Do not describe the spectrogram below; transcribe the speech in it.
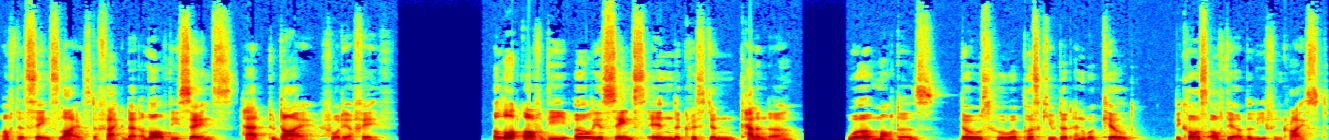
of the saints' lives, the fact that a lot of these saints had to die for their faith. A lot of the earliest saints in the Christian calendar were martyrs, those who were persecuted and were killed because of their belief in Christ.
